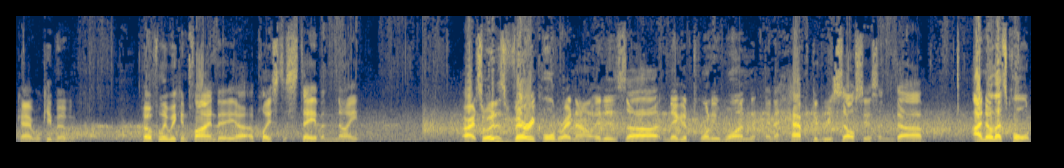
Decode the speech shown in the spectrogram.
Okay, we'll keep moving. Hopefully we can find a, uh, a place to stay the night. Alright, so it is very cold right now. It is uh, negative 21 and a half degrees Celsius, and uh, I know that's cold.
